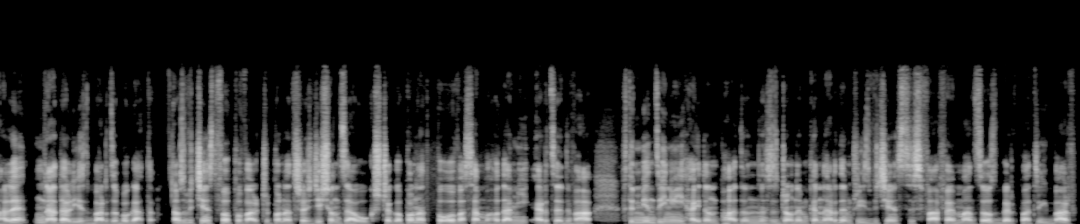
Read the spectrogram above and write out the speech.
ale nadal jest bardzo bogato. O zwycięstwo powalczy ponad 60 załóg, z czego ponad połowa samochodami RC2, w tym m.in. Hayden Paddon z Johnem Kennardem, czyli zwycięzcy z FAFE, Mats Osberg, Patrick Barf,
